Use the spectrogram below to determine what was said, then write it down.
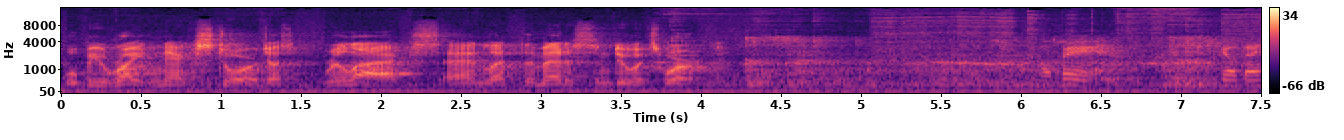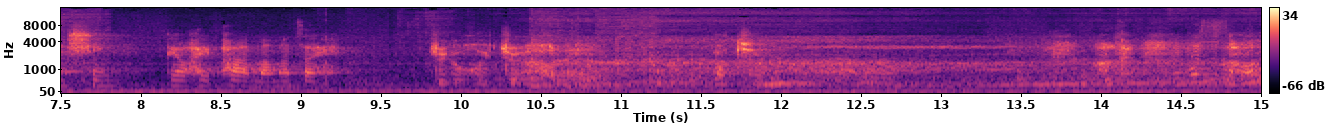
will be right next door. Just relax and let the medicine do its work. 宝贝，不要担心，不要害怕，妈妈在。这个会治好你，放心。你在什么？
